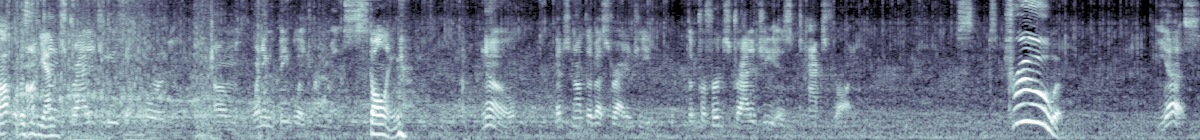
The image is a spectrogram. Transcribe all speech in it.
Oh, well, this is the end. Strategies for um, winning Beyblade tournaments. Stalling. No, that's not the best strategy. The preferred strategy is tax fraud. True! Yes.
